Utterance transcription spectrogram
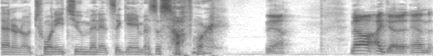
I don't know, 22 minutes a game as a sophomore. Yeah. No, I get it. And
